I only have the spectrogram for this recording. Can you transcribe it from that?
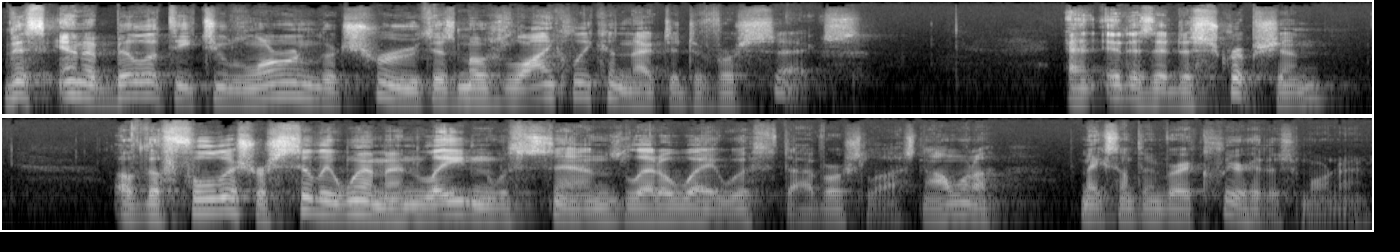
this inability to learn the truth is most likely connected to verse 6. And it is a description of the foolish or silly women laden with sins led away with diverse lusts. Now, I want to make something very clear here this morning.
